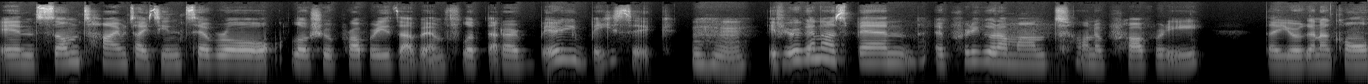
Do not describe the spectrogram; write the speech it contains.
And sometimes I've seen several luxury properties that have been flipped that are very basic Mm-hmm. if you're gonna spend a pretty good amount on a property that you're gonna call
